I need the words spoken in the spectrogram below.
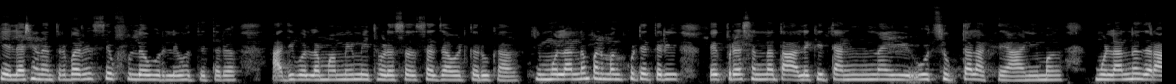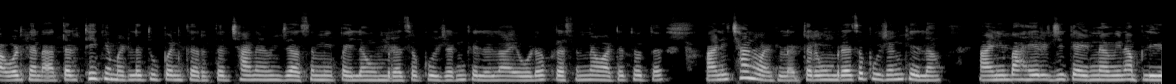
केल्याच्यानंतर बरेचसे फुलं उरले होते. तर आधी बोलला मम्मी मी थोडंसं सजावट करू का? की मुलांना पण मग कुठेतरी एक प्रसन्नता आले की त्यांनाही उत्सुकता लागते. आणि मग मुलांना जर आवडतं ना तर ठीक आहे म्हटलं तू पण कर. तर छान आहे म्हणजे असं मी पहिलं उंबऱ्याचं पूजन केलेलं एवढं प्रसन्न वाटत होतं आणि छान वाटलं. तर उंबऱ्याचं पूजन केलं आणि बाहेर जी काही नवीन आपली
